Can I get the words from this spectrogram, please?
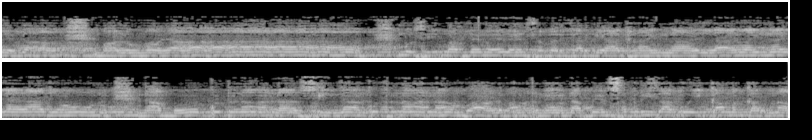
دے گا۔ معلوم ہویا۔ مصیبت دے ویلے صبر کر کے آکھنا انا للہ و انا الیہ راجعون نہ منہ کٹنا نہ سینہ کٹنا نہ وال کٹنے نہ بے صبری دا کوئی کام کرنا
